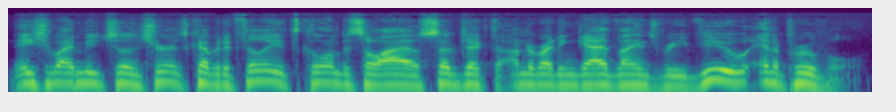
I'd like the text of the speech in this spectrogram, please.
Nationwide Mutual Insurance Company affiliates, Columbus, Ohio, subject to underwriting guidelines review and approval.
